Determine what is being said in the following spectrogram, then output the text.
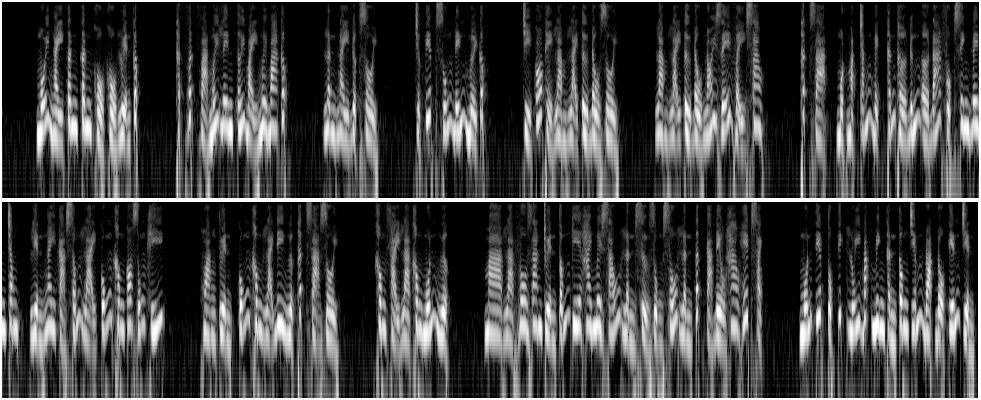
Mỗi ngày tân tân khổ khổ luyện cấp. Thật vất vả mới lên tới 73 cấp. Lần này được rồi. Trực tiếp xuống đến 10 cấp. Chỉ có thể làm lại từ đầu rồi. Làm lại từ đầu nói dễ vậy sao? Thất dạ, một mặt trắng bệch thẫn thờ đứng ở đá phục sinh bên trong, liền ngay cả sống lại cũng không có dũng khí. Hoàng tuyền cũng không lại đi ngược thất dạ rồi. Không phải là không muốn ngược. Mà là vô gian truyền tống kia 26 lần sử dụng số lần tất cả đều hao hết sạch. Muốn tiếp tục tích lũy Bắc Minh thần công chiếm đoạt độ tiến triển.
